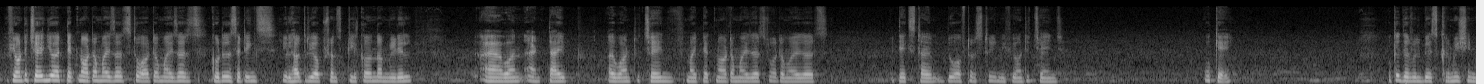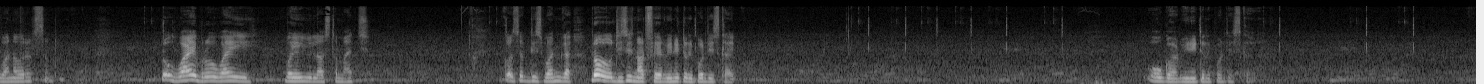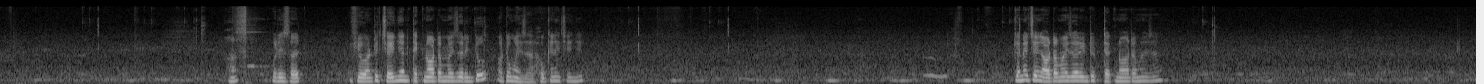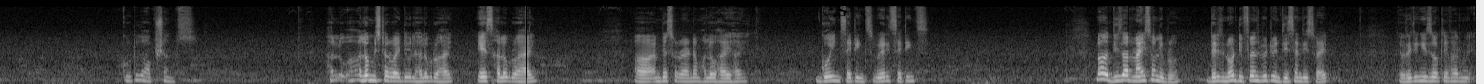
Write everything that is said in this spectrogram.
If you want to change your techno automizers to automizers, go to the settings. You'll have three options. Click on the middle uh, one and type. I want to change my techno automizers to automizers. It takes time. Do after stream if you want to change. Okay. Okay, there will be a skirmish in one hour or something. Bro, why, bro? Why? Why you lost the match? Because of this one guy. Bro, this is not fair. We need to report this guy. Oh god, we need to report this guy. Huh? What is that? If you want to change an techno atomizer into atomizer, how can I change it? Can I change atomizer into techno atomizer? Go to the options. Hello, hello, Mr. White Devil. Hello, bro. Hi. Yes, hello, bro. Hi. Uh, I'm just a random. Hello, hi, hi. Go in settings. Where is settings? No, these are nice only, bro. There is no difference between this and this, right? Everything is okay for me.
